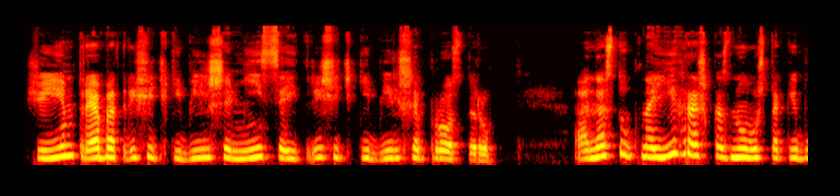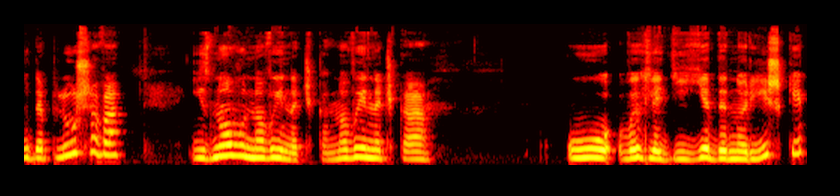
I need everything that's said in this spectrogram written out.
що їм треба трішечки більше місця і трішечки більше простору. Наступна іграшка, знову ж таки, буде плюшева. І знову новиночка. Новиночка у вигляді єдиноріжки.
